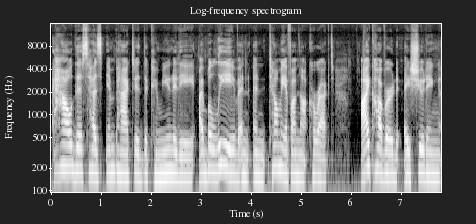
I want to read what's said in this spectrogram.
how this has impacted the community. I believe, and, and tell me if I'm not correct, I covered a shooting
